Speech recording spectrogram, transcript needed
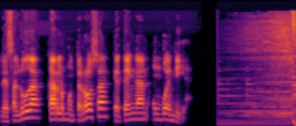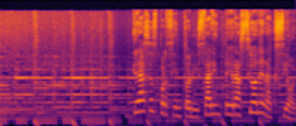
Les saluda Carlos Monterrosa, que tengan un buen día. Gracias por sintonizar Integración en Acción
